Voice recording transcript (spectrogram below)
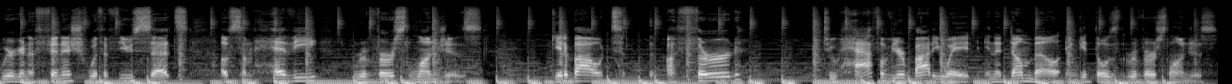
we're going to finish with a few sets of some heavy reverse lunges. Get about a third to half of your body weight in a dumbbell and get those reverse lunges.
